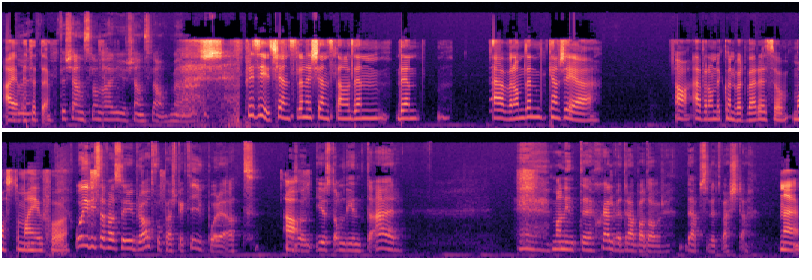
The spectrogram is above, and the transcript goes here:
Ah, jag Nej, vet inte. För känslan är ju känslan. Men... Precis, känslan är känslan och den, den även om den kanske är ja, även om det kunde varit värre så måste man ju få... Och i vissa fall så är det ju bra att få perspektiv på det. Att, ja. alltså, just om det inte är... Man inte själv är drabbad av det absolut värsta. Nej.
